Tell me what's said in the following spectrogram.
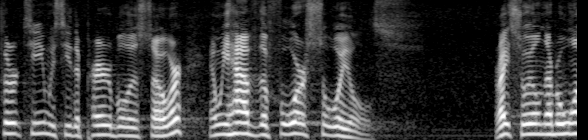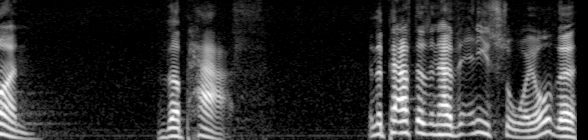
13, we see the parable of the sower, and we have the four soils. Right? Soil number one, the path. And the path doesn't have any soil. The,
